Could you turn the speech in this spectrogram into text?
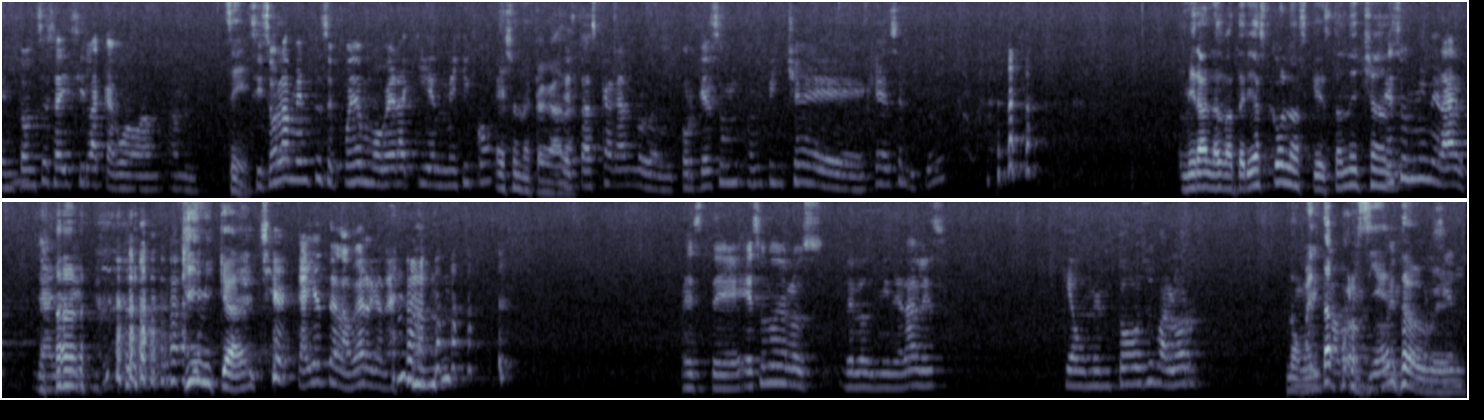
Entonces ahí sí la cagó a, a mí. Sí, Si solamente se puede mover aquí en México, es una cagada. estás cagándola, güey. Porque es un, un pinche. ¿Qué es el litio? Mira, las baterías con las que están hechas Es un mineral. Ya, ya. química. Che, Cállate a la verga, ¿no? Este es uno de los de los minerales que aumentó su valor muy cabrón, 90%, güey. 90%.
